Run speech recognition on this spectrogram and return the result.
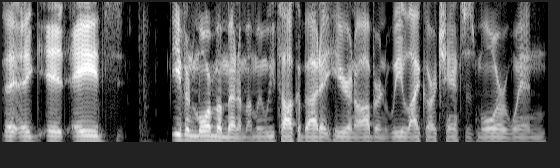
it, it aids even more momentum. I mean, we talk about it here in Auburn. We like our chances more when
